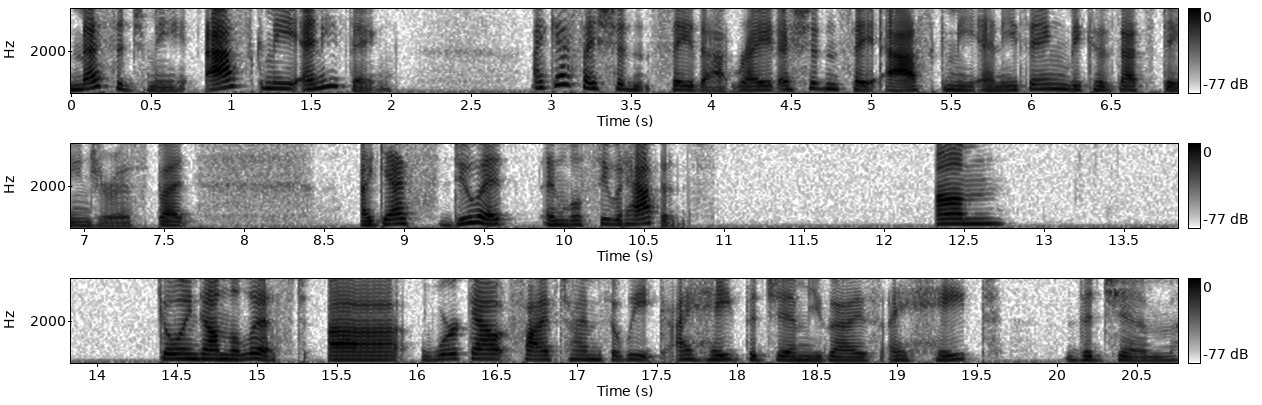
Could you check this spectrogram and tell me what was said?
message me, ask me anything. I guess I shouldn't say that, right? I shouldn't say ask me anything because that's dangerous, but I guess do it and we'll see what happens. Um going down the list. Uh work out 5 times a week. I hate the gym, you guys. I hate the gym.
